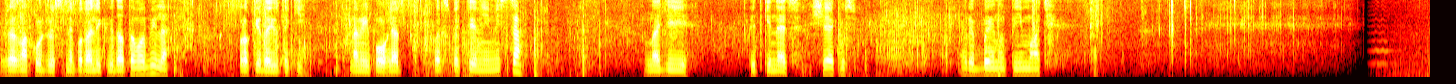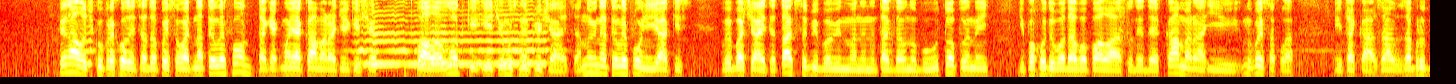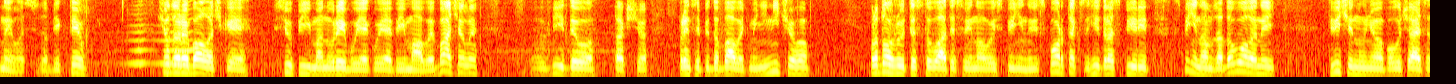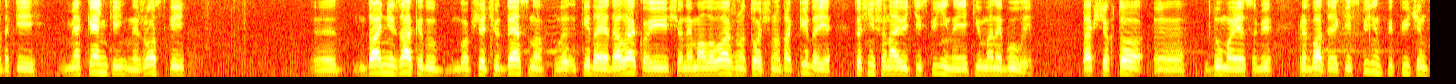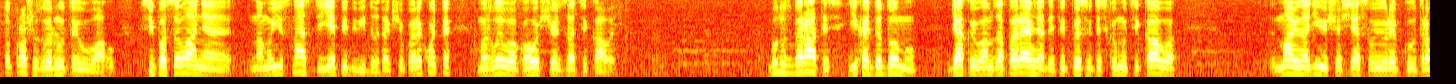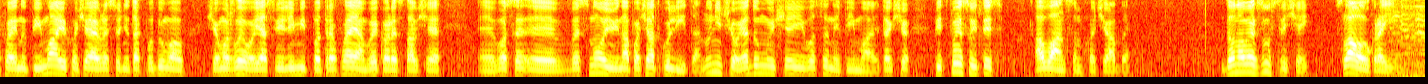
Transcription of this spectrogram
Вже знаходжусь неподалік від автомобіля. Прокидаю такі, на мій погляд, перспективні місця. В надії під кінець ще якусь рибину піймати. Фіналочку приходиться дописувати на телефон, так як моя камера тільки що впала в лодки і чомусь не включається. Ну і на телефоні якість, вибачайте, так собі, бо він в мене не так давно був утоплений. І походу вода попала туди, де камера, і ну, висохла і така, за- забруднилась об'єктив. Щодо рибалочки, всю пійману рибу, яку я піймав, ви бачили в відео. Так що, в принципі, додати мені нічого. Продовжую тестувати свій новий спінінг від Sportex Hydra Spirit. Спінінгом задоволений. Твічин у нього виходить такий м'якенький, не жорсткий. Е, Дальність закиду взагалі чудесно, кидає далеко і, що немаловажно, точно так кидає. Точніше, навіть ті спінінги, які в мене були. Так що, хто е, думає собі придбати якийсь спінінг під твічем, то прошу звернути увагу. Всі посилання на мої снасті є під відео. Так що переходьте, можливо, когось щось зацікавить. Буду збиратись, їхати додому. Дякую вам за перегляди. Підписуйтесь, кому цікаво. Маю надію, що ще свою рибку трофейну піймаю, хоча я вже сьогодні так подумав, що можливо я свій ліміт по трофеям використав ще е, е, весною і на початку літа. Ну нічого, я думаю, ще і восени піймаю. Так що підписуйтесь авансом хоча б. До нових зустрічей. Слава Україні!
